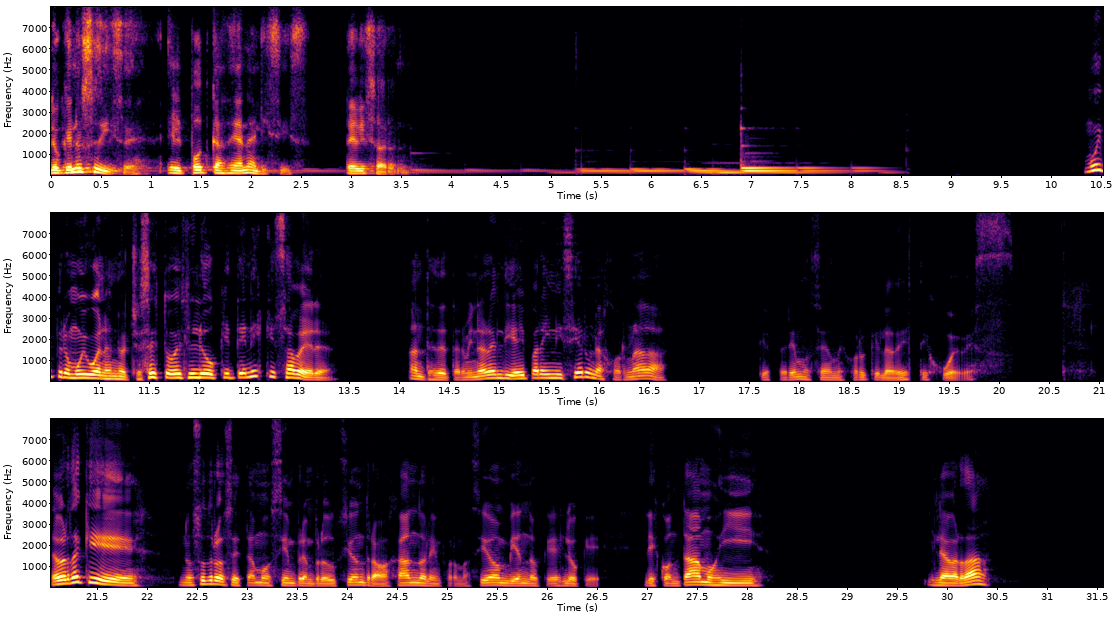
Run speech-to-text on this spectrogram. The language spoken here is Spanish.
Lo que no se dice, el podcast de análisis de Visorum. Muy pero muy buenas noches. Esto es lo que tenés que saber antes de terminar el día y para iniciar una jornada que esperemos sea mejor que la de este jueves. La verdad que nosotros estamos siempre en producción, trabajando la información, viendo qué es lo que les contamos y y la verdad,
